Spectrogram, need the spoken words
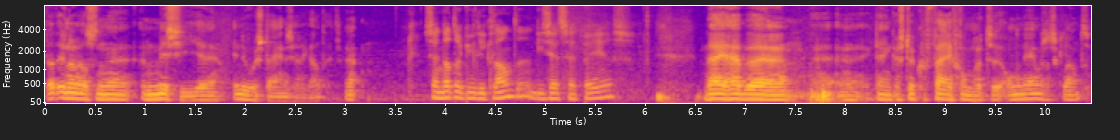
dat is nog wel eens een, eh, een missie eh, in de woestijn, zeg ik altijd. Ja. Zijn dat ook jullie klanten, die ZZP'ers? Wij hebben, eh, ik denk, een stuk of 500 eh, ondernemers als klant.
